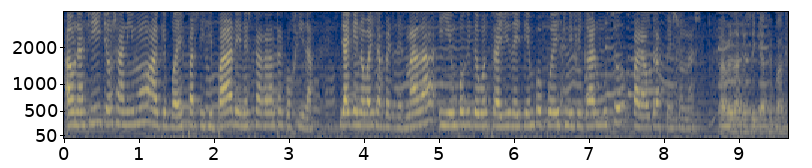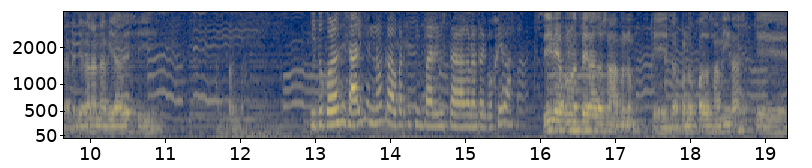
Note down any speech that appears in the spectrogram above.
Aún así, yo os animo a que podáis participar en esta gran recogida, ya que no vais a perder nada y un poquito de vuestra ayuda y tiempo puede significar mucho para otras personas. La verdad que sí que hace falta, que llegan las navidades y hace falta. ¿Y tú conoces a alguien, no, que va a participar en esta gran recogida? Sí, voy a conocer a dos, bueno, que conozco a dos amigas que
